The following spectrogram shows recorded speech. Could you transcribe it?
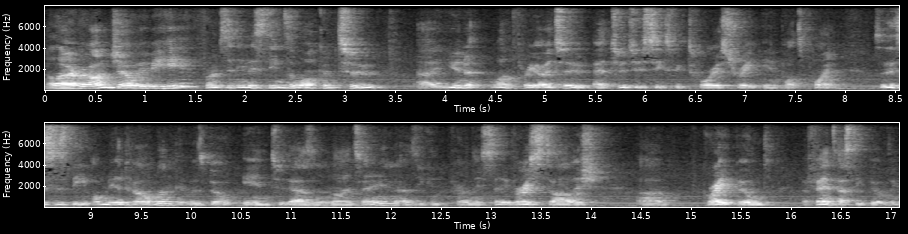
Hello everyone, Joe Weeby here from Sydney Listings and welcome to uh, Unit 1302 at 226 Victoria Street in Potts Point. So this is the Omnia development. It was built in 2019 as you can currently see. Very stylish, um, great build, a fantastic building.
